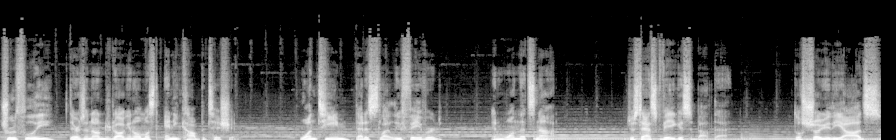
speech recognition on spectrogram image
Truthfully, there's an underdog in almost any competition one team that is slightly favored, and one that's not. Just ask Vegas about that. They'll show you the odds,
